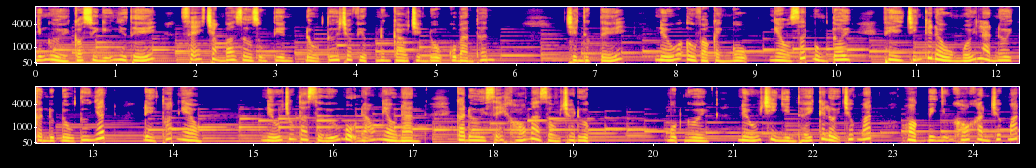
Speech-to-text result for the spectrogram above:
Những người có suy nghĩ như thế sẽ chẳng bao giờ dùng tiền đầu tư cho việc nâng cao trình độ của bản thân. Trên thực tế, nếu ở vào cảnh ngộ nghèo rất mùng tơi thì chính cái đầu mới là nơi cần được đầu tư nhất để thoát nghèo nếu chúng ta sở hữu bộ não nghèo nàn, cả đời sẽ khó mà giàu cho được. Một người nếu chỉ nhìn thấy cái lợi trước mắt hoặc bị những khó khăn trước mắt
